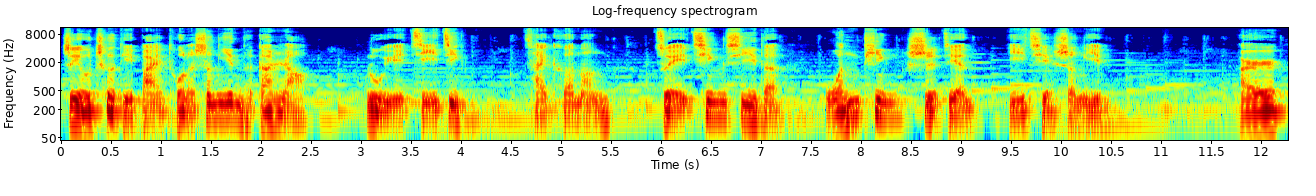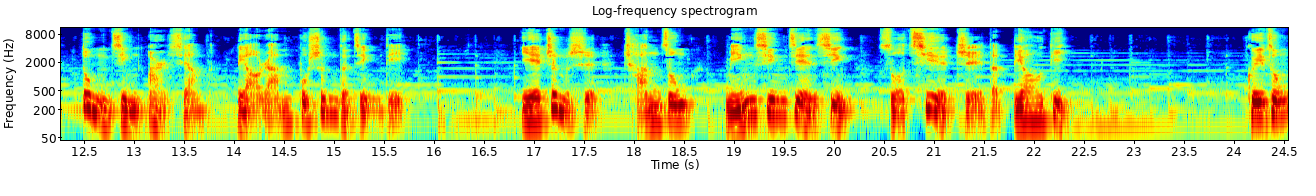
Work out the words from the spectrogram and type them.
只有彻底摆脱了声音的干扰，入于极静，才可能最清晰地闻听世间一切声音。而动静二相了然不生的境地，也正是禅宗明心见性所切指的标的。归宗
